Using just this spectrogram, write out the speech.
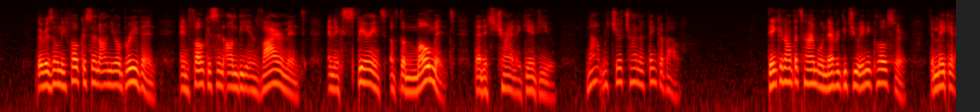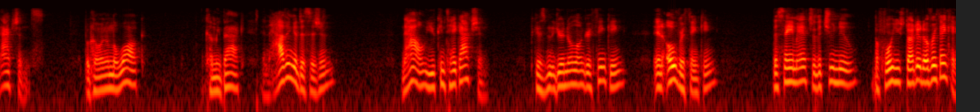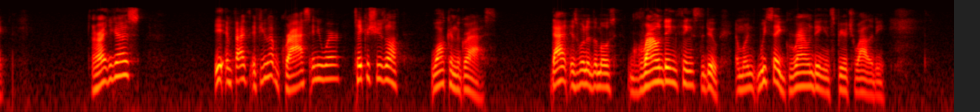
There is only focusing on your breathing and focusing on the environment and experience of the moment that it's trying to give you, not what you're trying to think about. Thinking all the time will never get you any closer to making actions. But going on the walk, coming back, and having a decision, now you can take action because you're no longer thinking and overthinking the same answer that you knew before you started overthinking. All right, you guys? In fact, if you have grass anywhere, take your shoes off, walk in the grass. That is one of the most grounding things to do. And when we say grounding in spirituality,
